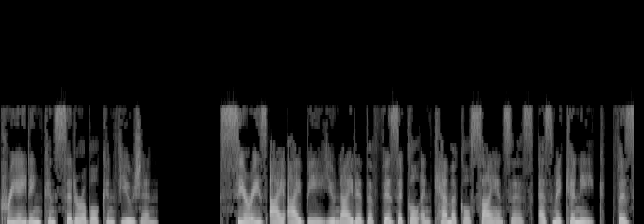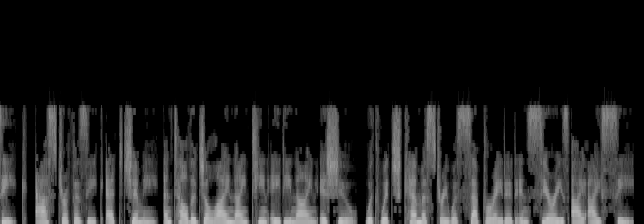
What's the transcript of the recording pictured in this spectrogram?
creating considerable confusion. Series IIB united the physical and chemical sciences as mécanique, physique, astrophysique et chimie until the July 1989 issue, with which chemistry was separated in Series IIC.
